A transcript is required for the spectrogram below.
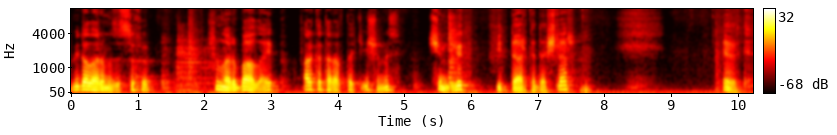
vidalarımızı sıkıp şunları bağlayıp arka taraftaki işimiz şimdilik bitti arkadaşlar. Evet.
